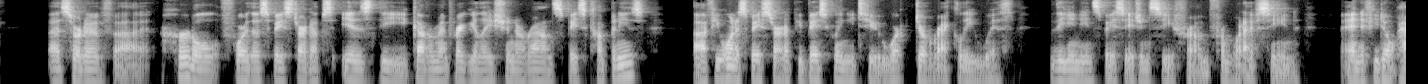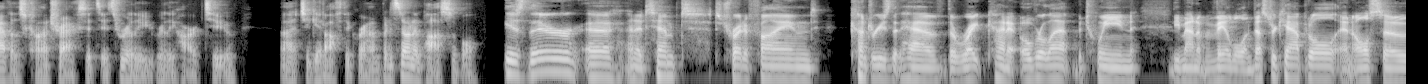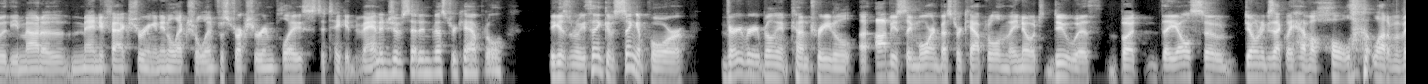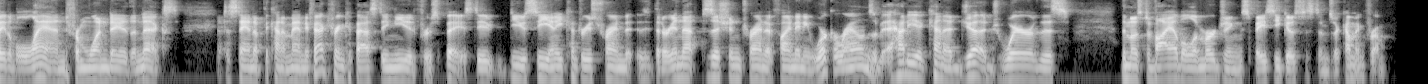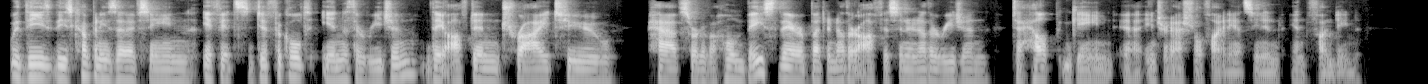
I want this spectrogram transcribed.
uh, sort of uh, hurdle for those space startups is the government regulation around space companies. Uh, if you want a space startup, you basically need to work directly with the Indian Space Agency from from what I've seen. And if you don't have those contracts, it's it's really really hard to uh, to get off the ground. But it's not impossible. Is there uh, an attempt to try to find countries that have the right kind of overlap between the amount of available investor capital and also the amount of manufacturing and intellectual infrastructure in place to take advantage of said investor capital? Because when we think of Singapore, very very brilliant country uh, obviously more investor capital than they know what to do with but they also don't exactly have a whole lot of available land from one day to the next to stand up the kind of manufacturing capacity needed for space. Do, do you see any countries trying to that are in that position trying to find any workarounds? How do you kind of judge where this the most viable emerging space ecosystems are coming from? With these these companies that I've seen, if it's difficult in the region, they often try to have sort of a home base there, but another office in another region to help gain uh, international financing and, and funding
